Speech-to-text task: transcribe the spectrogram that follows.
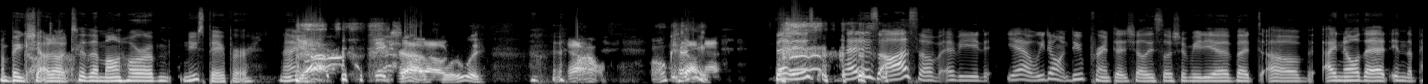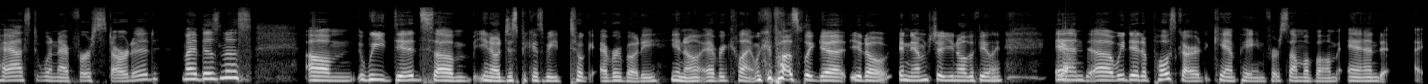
A big shout out to the Mount Horeb newspaper. Nice. Yeah, big shout yeah, absolutely. out. Yeah. Wow. Okay. that is that is awesome. I mean, yeah, we don't do print at Shelley Social Media, but uh, I know that in the past when I first started my business, um, we did some, you know, just because we took everybody, you know, every client we could possibly get, you know, and I'm sure you know the feeling. And yeah. uh, we did a postcard campaign for some of them, and I,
